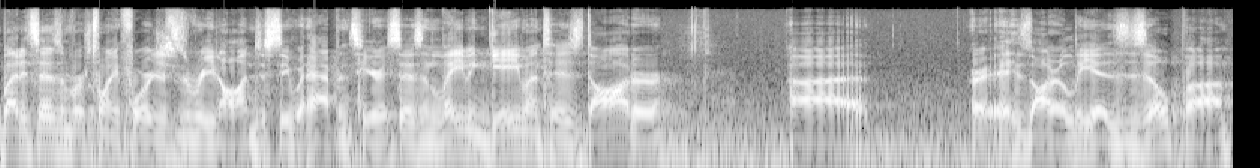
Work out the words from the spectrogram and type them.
but it says in verse 24, just to read on, just see what happens here. It says, And Laban gave unto his daughter, uh, his daughter Leah, Zilpah,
